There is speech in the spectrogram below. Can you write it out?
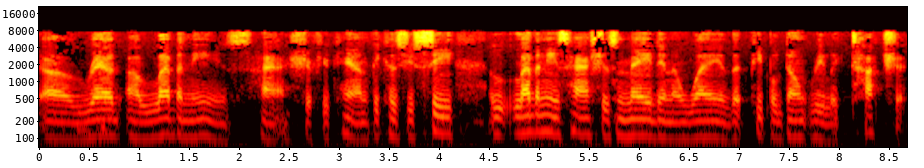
red Lebanese hash if you can, because you see, Lebanese hash is made in a way that people don't really touch it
